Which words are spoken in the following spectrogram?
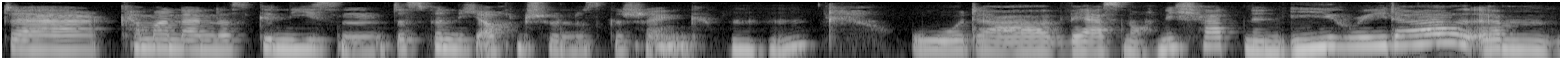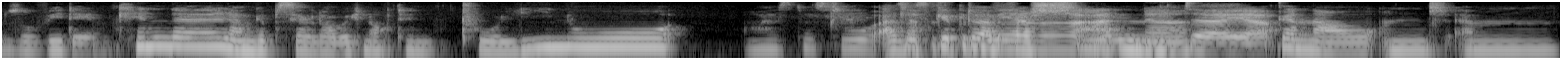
Da kann man dann das genießen. Das finde ich auch ein schönes Geschenk. Mhm. Oder wer es noch nicht hat, einen E-Reader, ähm, so wie den Kindle. Dann gibt es ja, glaube ich, noch den Tolino. Heißt das so? Also das es gibt, gibt da verschiedene. Anbieter, ja. Genau. Und ähm,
